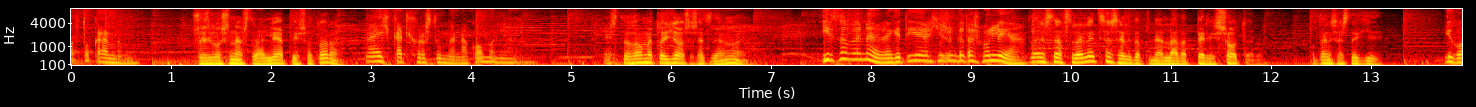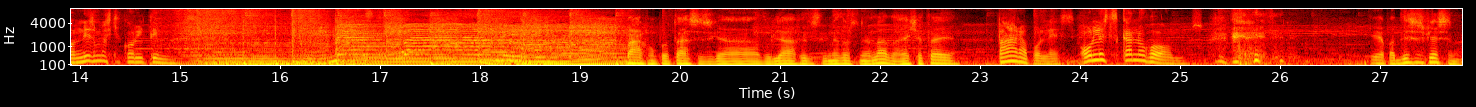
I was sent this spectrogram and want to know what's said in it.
αυτό κάναμε. Ο σύζυγο είναι Αυστραλία πίσω τώρα; Να έχει κάτι χρωστούμενο ακόμα, αλλά. Είστε εδώ με το γιο σας, έτσι δεν είναι; Ήρθαμε, ναι, γιατί αρχίζουν και τα σχολεία. Όταν είστε Αυστραλία, τι σας έλειπε από την Ελλάδα περισσότερο όταν είσαστε εκεί; Οι γονείς μας και οι κολλητοί μας. Υπάρχουν προτάσεις για δουλειά αυτή τη στιγμή εδώ στην Ελλάδα, έχετε; Πάρα πολλές. Όλες τις κάνω εγώ όμως. Και οι απαντήσεις ποιες είναι;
